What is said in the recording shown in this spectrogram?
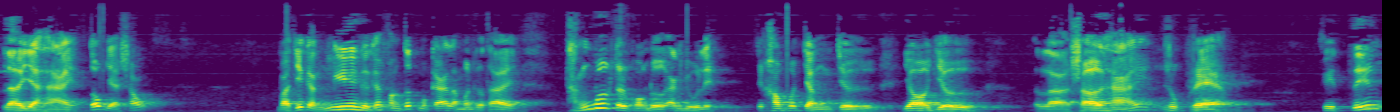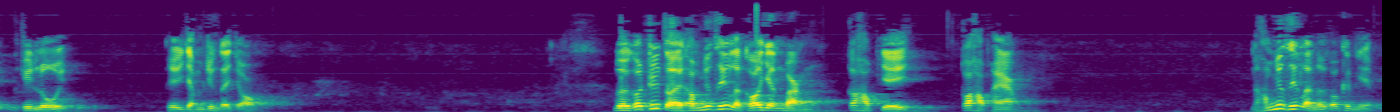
lợi và hại, tốt và xấu. Và chỉ cần nghe người khác phân tích một cái là mình có thể thẳng bước trên con đường ăn vui liền. Chứ không có chần chừ, do dự, là sợ hãi, rụt rè. Khi tiến, khi lùi, thì dậm chân tại chỗ. Người có trí tuệ không nhất thiết là có dân bằng, có học vị, có học hàm không nhất thiết là người có kinh nghiệm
